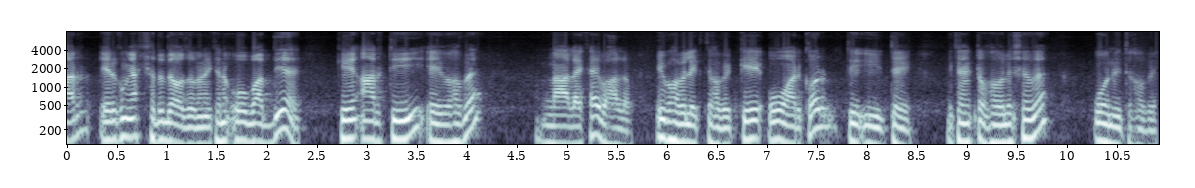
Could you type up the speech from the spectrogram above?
আর এরকম একসাথে দেওয়া যাবে না। এখানে ও বাদ দিয়ে কে আর টি এইভাবে না লেখাই ভালো। এইভাবে লিখতে হবে। কে ও আর কর, টি তে। এখানে একটা ভাবল হিসেবে ও নিতে হবে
